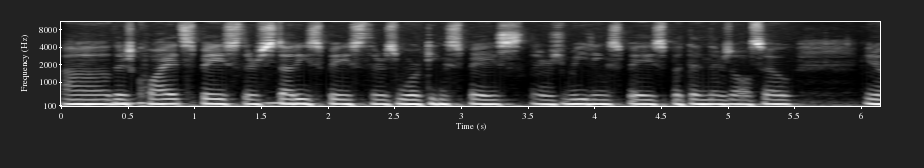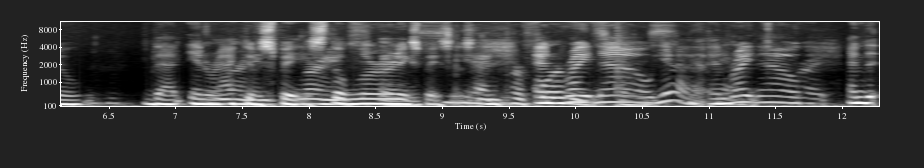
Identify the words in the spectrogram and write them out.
Uh, there's quiet space, there's study space, there's working space, there's reading space, but then there's also, you know, mm-hmm. that interactive learning, space, learning the learning space. spaces, yeah. and performance And right now, space. yeah, yeah, and yeah. right now, right. and the,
